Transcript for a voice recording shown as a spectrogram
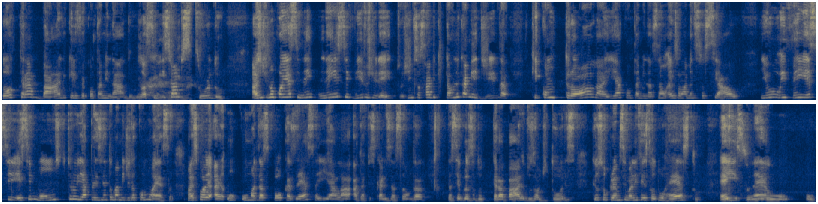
do trabalho que ele foi contaminado. Assim, isso é um absurdo. A gente não conhece nem, nem esse vírus direito. A gente só sabe que a única medida que controla aí a contaminação é o isolamento social. E, o, e vem esse, esse monstro e apresenta uma medida como essa. Mas foi é, uma das poucas, essa e a, a da fiscalização da, da segurança do trabalho, dos auditores, que o Supremo se manifestou. Do resto, é isso, né? O, o,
